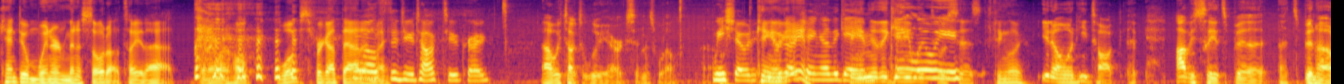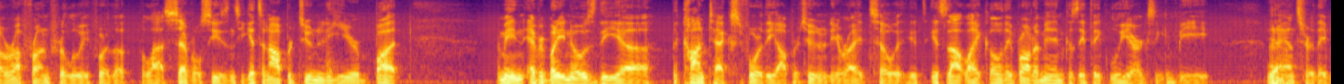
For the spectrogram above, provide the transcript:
can't do them winter in Minnesota. I'll tell you that. When I went home, whoops, forgot that. Who else my, did you talk to, Craig? Uh, we talked to Louis Eriksson as well. Uh, We showed King of the game. king of the game. King of the game. with Louis. Twist is. King Louis. You know, when he talked, obviously it's been it's been a rough run for Louis for the, the last several seasons. He gets an opportunity here, but I mean, everybody knows the uh, the context for the opportunity, right? So it, it's not like oh they brought him in because they think Louis Eriksson can be an Yeah. answer. They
